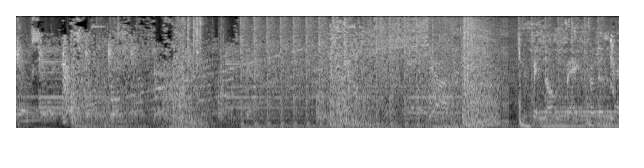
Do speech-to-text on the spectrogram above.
Keeping on back for the.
